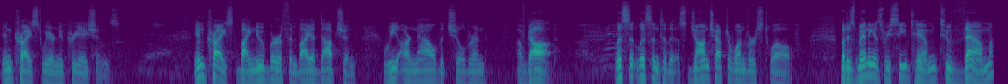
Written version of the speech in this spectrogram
In Christ, we are new creations. In Christ, by new birth and by adoption, we are now the children of God. Listen, listen to this John chapter 1, verse 12. But as many as received him, to them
